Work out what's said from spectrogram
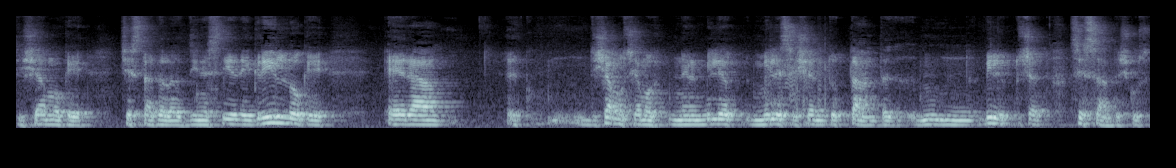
diciamo che c'è stata la dinastia dei Grillo che era, eh, diciamo siamo nel 1000 1680, mm, 1860 scusa,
